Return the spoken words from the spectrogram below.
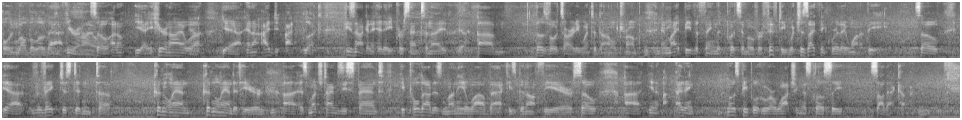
polling well below that. Here in Iowa. So I don't. Yeah, here in Iowa. Yeah, yeah. and I, I, I look, he's not going to hit eight percent tonight. Yeah. Um, those votes already went to Donald Trump mm-hmm. and might be the thing that puts him over 50, which is, I think, where they want to be. So, yeah, Vivek just didn't. Uh, couldn't land couldn't land it here. Mm-hmm. Uh, as much time as he spent, he pulled out his money a while back. He's been off the air, so uh, you know I think most people who are watching this closely saw that coming.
